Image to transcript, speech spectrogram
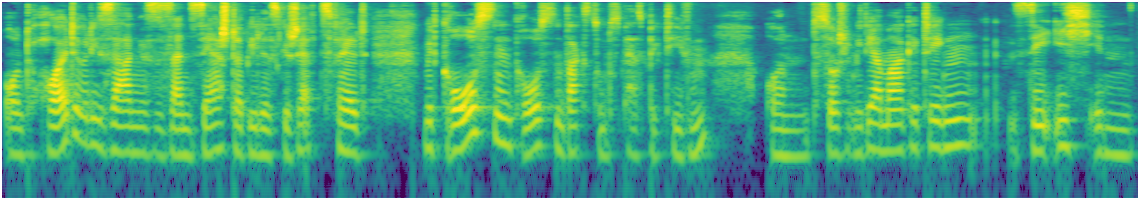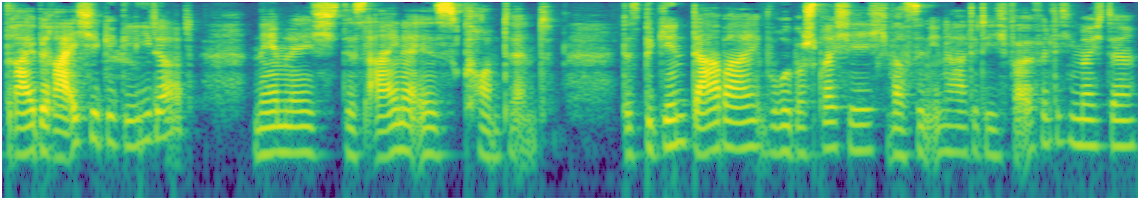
Und heute würde ich sagen, es ist ein sehr stabiles Geschäftsfeld mit großen, großen Wachstumsperspektiven. Und Social Media Marketing sehe ich in drei Bereiche gegliedert. Nämlich das eine ist Content. Das beginnt dabei, worüber spreche ich, was sind Inhalte, die ich veröffentlichen möchte,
